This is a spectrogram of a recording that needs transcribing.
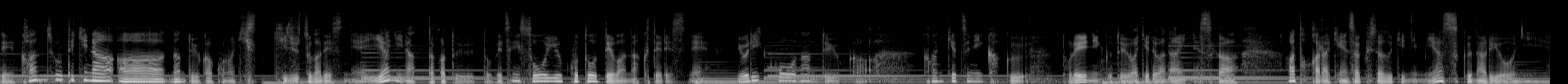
で、感情的な、あなんというか、この記述がですね、嫌になったかというと、別にそういうことではなくてですね、よりこう、なんというか、簡潔に書くトレーニングというわけではないんですが、後から検索した時に見やすくなるように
